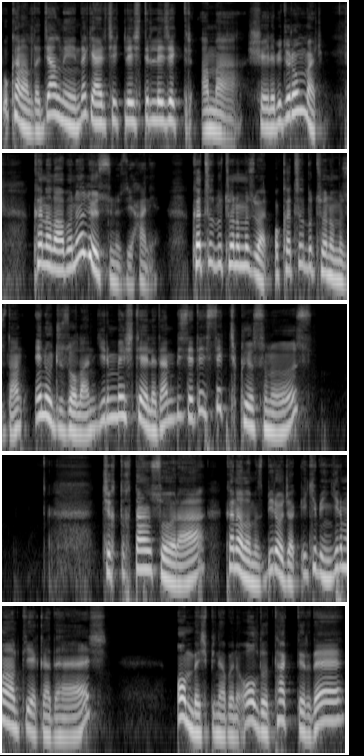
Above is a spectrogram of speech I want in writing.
bu kanalda canlı yayında gerçekleştirilecektir. Ama şöyle bir durum var. Kanala abone oluyorsunuz ya hani. Katıl butonumuz var. O katıl butonumuzdan en ucuz olan 25 TL'den bize destek çıkıyorsunuz. Çıktıktan sonra kanalımız 1 Ocak 2026'ya kadar 15 bin abone olduğu takdirde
